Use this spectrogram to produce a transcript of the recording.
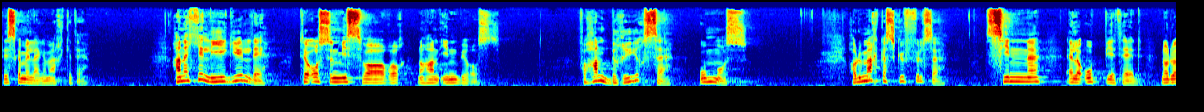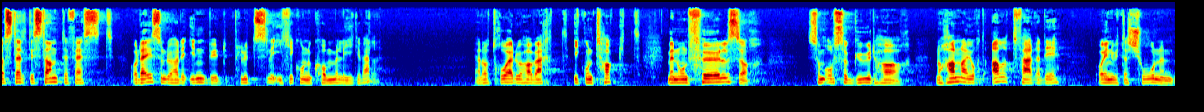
det skal vi legge merke til. Han er ikke likegyldig til åssen vi svarer når han innbyr oss. For han bryr seg om oss. Har du merka skuffelse, sinne eller oppgitthet når du har stelt i stand til fest, og de som du hadde innbydd, plutselig ikke kunne komme likevel? Ja, Da tror jeg du har vært i kontakt med noen følelser som også Gud har, når han har gjort alt ferdig og invitasjonen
